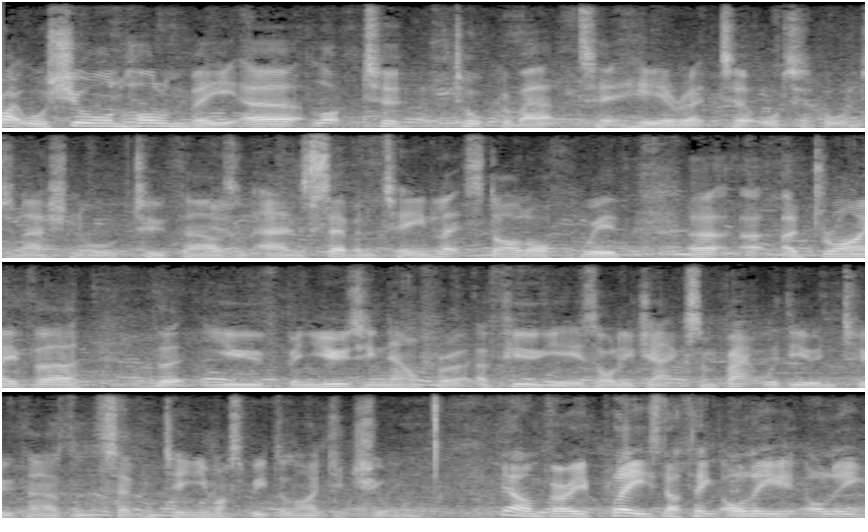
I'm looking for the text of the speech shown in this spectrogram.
Right, well, Shaun Hollamby, a uh, lot to talk about here at uh, Autosport International 2017. Let's start off with uh, a, a driver that you've been using now for a few years, Ollie Jackson, back with you in 2017. You must be delighted, Shaun. Yeah, I'm very pleased. I think Ollie Ollie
